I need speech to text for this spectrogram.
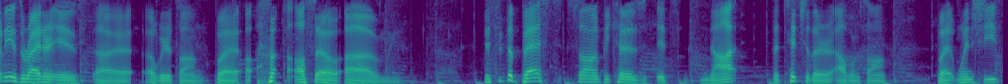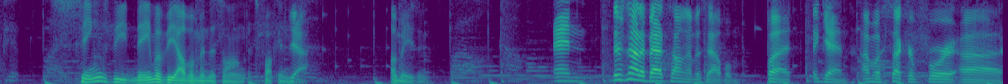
"Bunny is a writer is uh, a weird song, but uh, also um, this is the best song because it's not the titular album song, but when she sings the name of the album in the song, it's fucking Yeah. amazing. And there's not a bad song on this album, but again, I'm a sucker for uh,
